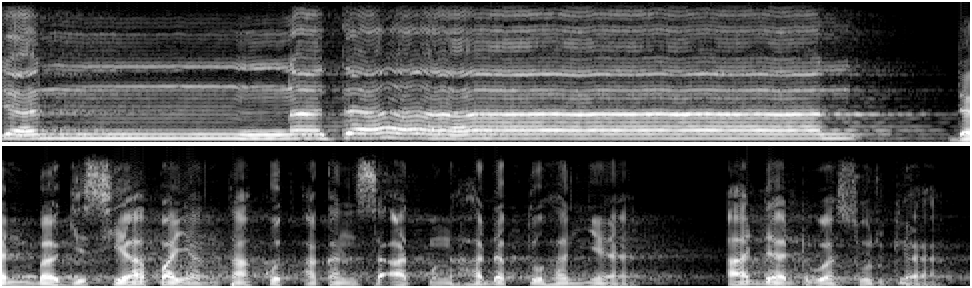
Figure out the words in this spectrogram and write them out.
جنتان Dan bagi siapa yang takut akan saat menghadap Tuhannya, ada dua surga.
